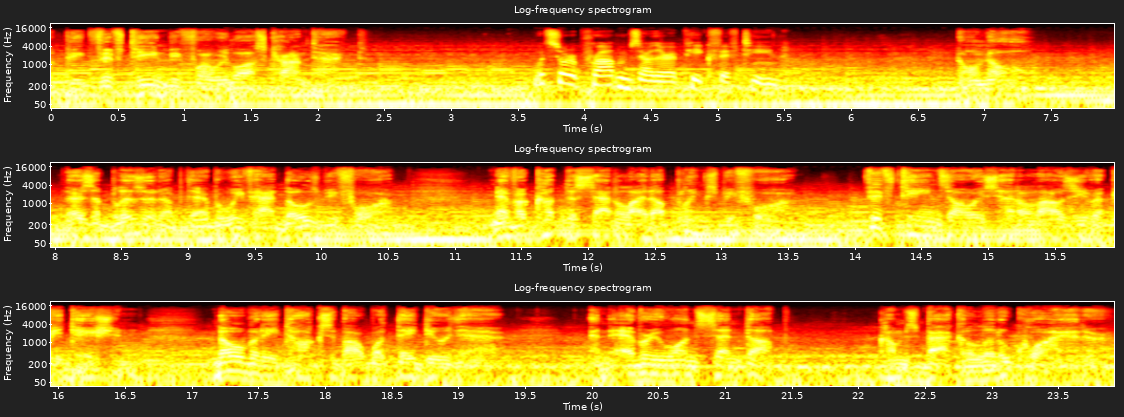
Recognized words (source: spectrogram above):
to Peak 15 before we lost contact. What sort of problems are there at Peak 15? Don't know. There's a blizzard up there, but we've had those before. Never cut the satellite uplinks before. 15's always had a lousy reputation. Nobody talks about what they do there. And everyone sent up comes back a little quieter.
